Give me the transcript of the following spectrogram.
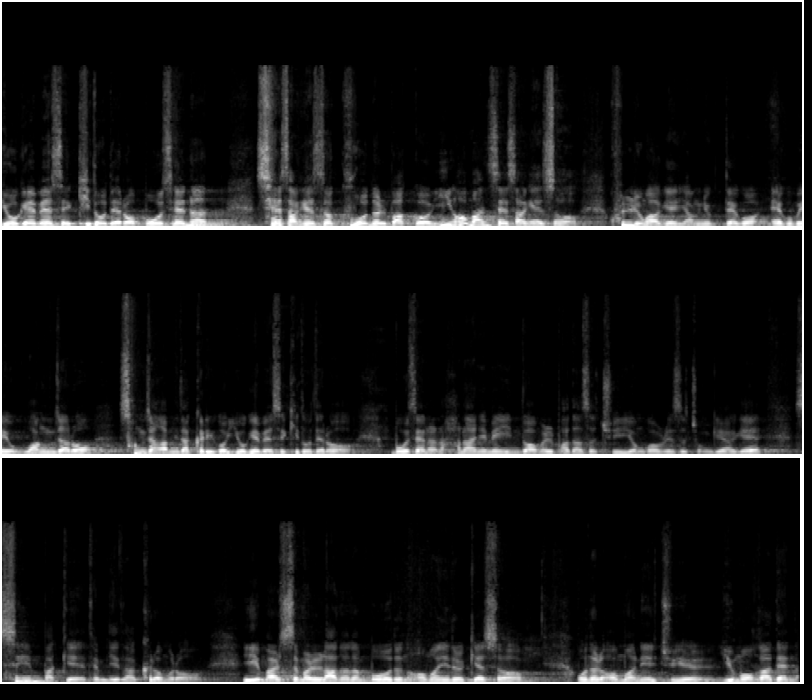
요게벳의 기도대로 모세는 세상에서 구원을 받고 이 험한 세상에서 훌륭하게 양육되고 애굽의 왕자로 성장합니다. 그리고 요게벳의 기도대로 모세는 하나님의 인도함을 받아서 주의 영광을 위해서 존귀하게 쓰임 받게 됩니다. 그러므로 이 말씀을 나누는 모든 어머니들께서 오늘 어머니 주일 유모가 된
